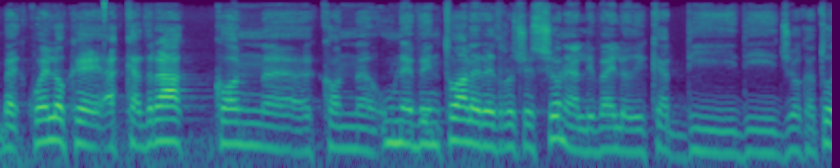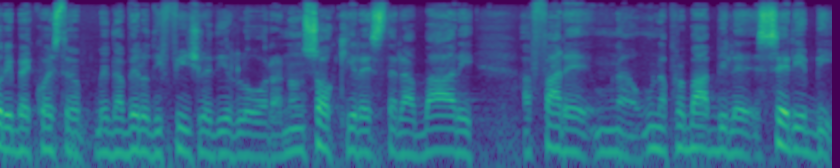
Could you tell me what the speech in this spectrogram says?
Beh, quello che accadrà con, eh, con un'eventuale retrocessione a livello di, di, di, giocatori, beh questo è davvero difficile dirlo ora, non so chi resterà a Bari a fare una, una probabile Serie B.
